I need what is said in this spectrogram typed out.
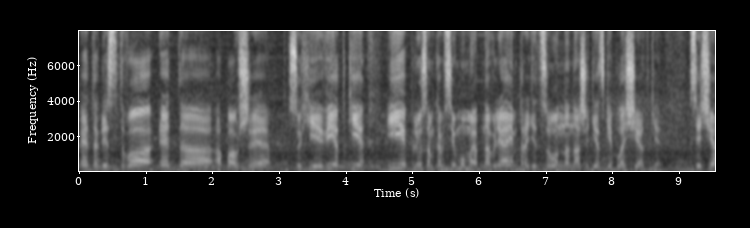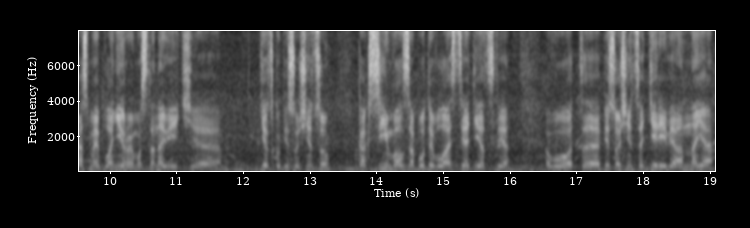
Это листва, это опавшие сухие ветки. И плюсом ко всему мы обновляем традиционно наши детские площадки. Сейчас мы планируем установить э, детскую песочницу как символ заботы власти о детстве. Вот. Э, песочница деревянная,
